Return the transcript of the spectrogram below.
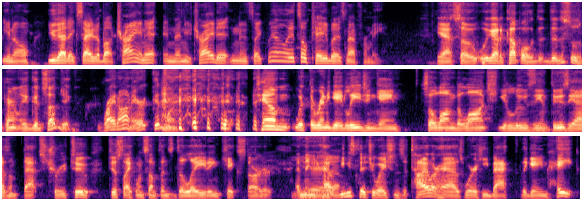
you know, you got excited about trying it and then you tried it and it's like, well, it's okay, but it's not for me. Yeah, so we got a couple. th- th- This was apparently a good subject. Right on, Eric. Good one. Tim with the Renegade Legion game. So long to launch, you lose the enthusiasm. That's true too. Just like when something's delayed in Kickstarter. And then you have these situations that Tyler has where he backed the game hate,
